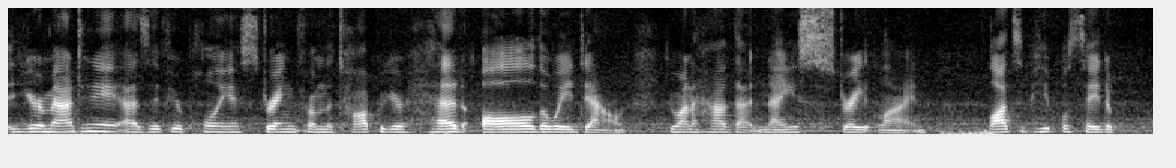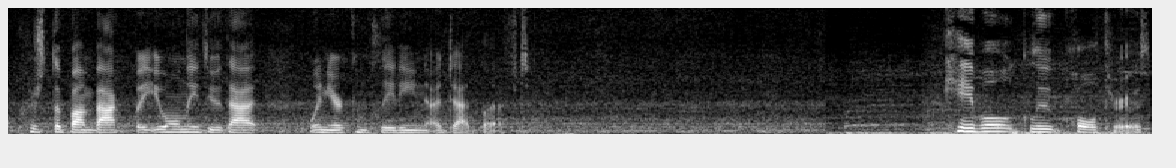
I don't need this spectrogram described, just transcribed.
you're imagining it as if you're pulling a string from the top of your head all the way down. You want to have that nice straight line. Lots of people say to push the bum back, but you only do that when you're completing a deadlift. Cable glute pull throughs.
